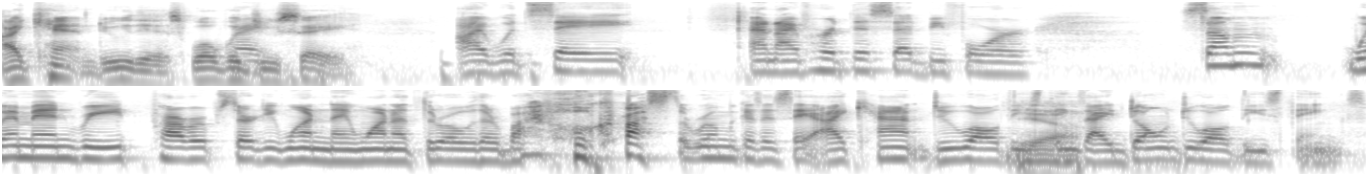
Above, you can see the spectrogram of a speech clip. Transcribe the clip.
I can't do this, what would Right. you say? I would say and I've heard this said before some women read Proverbs 31 and they want to throw their Bible across the room because they say I can't do all these Yeah. things. I don't do all these things.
